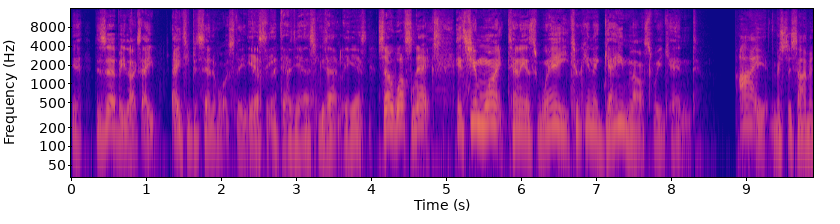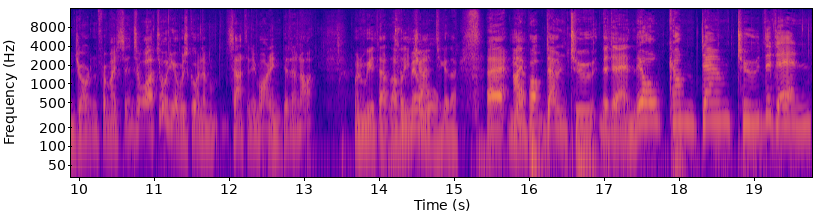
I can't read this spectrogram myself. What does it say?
Yeah, De Zerbi likes 80% of what Steve Yes, does. he does. Yes, exactly. Yes. So, what's next? It's Jim White telling us where he took in a game last weekend. I, Mr. Simon Jordan, for my sins. Well, I told you I was going on Saturday morning, did I not? When we had that lovely chat together. Uh, I popped down to the den. They all come down to the den.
